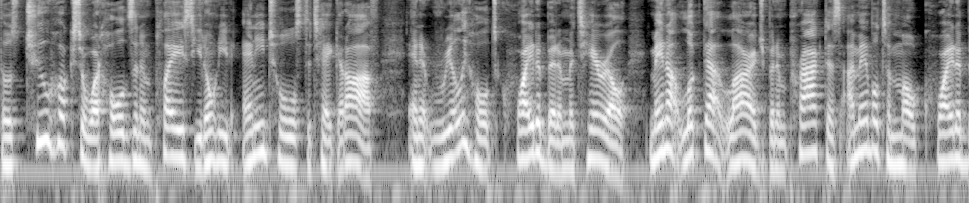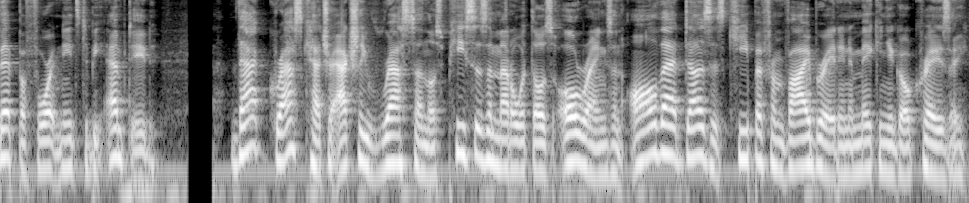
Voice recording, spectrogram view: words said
Those two hooks are what holds it in place. You don't need any tools to take it off, and it really holds quite a bit of material. It may not look that large, but in practice, I'm able to mow quite a bit before it needs to be emptied. That grass catcher actually rests on those pieces of metal with those O-rings, and all that does is keep it from vibrating and making you go crazy.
